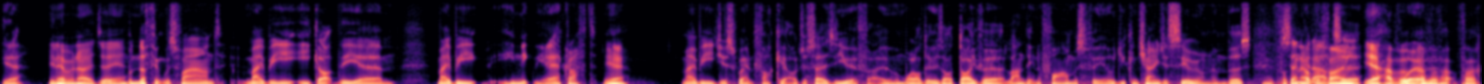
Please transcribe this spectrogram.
Yeah. You never know, do you? Well, nothing was found. Maybe he got the. Um, maybe he nicked the aircraft. Yeah. Maybe he just went, fuck it, I'll just say it's a UFO, and what I'll do is I'll divert, land it in a farmer's field. You can change the serial numbers. Send it out phone. to yeah, have a, have a fuck,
